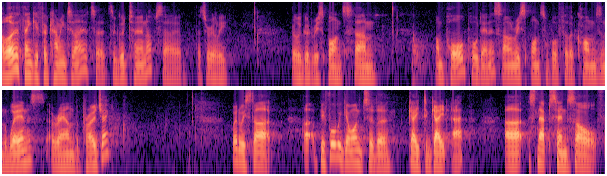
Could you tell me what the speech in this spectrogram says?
Hello, thank you for coming today. It's a, it's a good turn up, so that's a really, really good response. Um, I'm Paul, Paul Dennis. I'm responsible for the comms and awareness around the project. Where do we start? Uh, before we go on to the Gate to Gate app, uh, Snap Send Solve.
